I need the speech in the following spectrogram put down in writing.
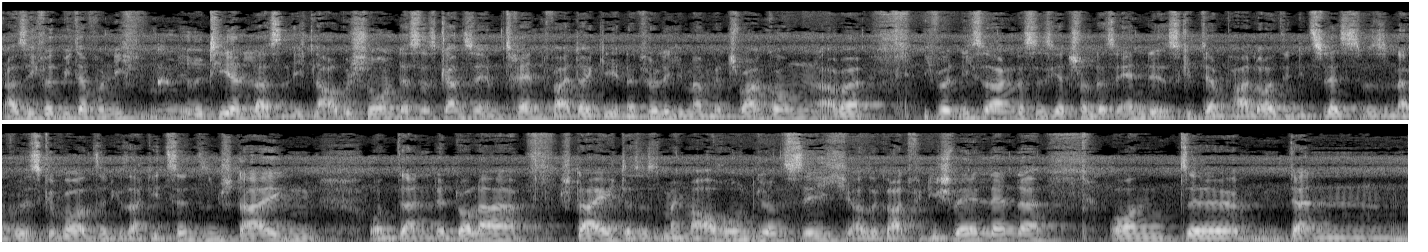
Also ich würde mich davon nicht irritieren lassen. Ich glaube schon, dass das Ganze im Trend weitergeht. Natürlich immer mit Schwankungen, aber ich würde nicht sagen, dass das jetzt schon das Ende ist. Es gibt ja ein paar Leute, die zuletzt ein bisschen nervös geworden sind, gesagt, die Zinsen steigen und dann der Dollar steigt. Das ist manchmal auch ungünstig, also gerade für die Schwellenländer. Und äh, dann,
